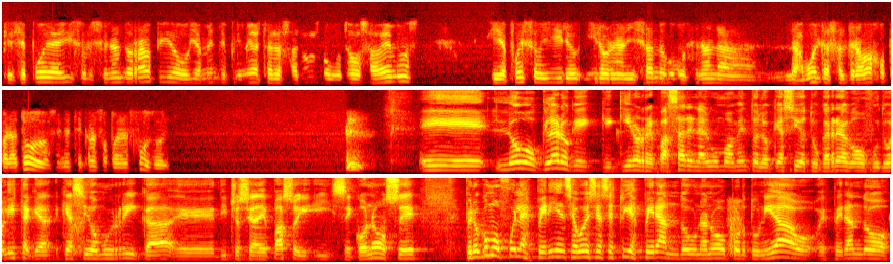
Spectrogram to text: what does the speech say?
que se pueda ir solucionando rápido, obviamente primero está la salud, como todos sabemos, y después ir, ir organizando cómo serán la, las vueltas al trabajo para todos, en este caso para el fútbol. Eh, Lobo, claro que, quiero repasar en algún momento lo que ha sido tu carrera como futbolista, que ha, sido muy rica, eh, dicho sea de paso, y, y, se conoce. Pero ¿cómo fue la experiencia? Vos decías, estoy esperando una nueva oportunidad o esperando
